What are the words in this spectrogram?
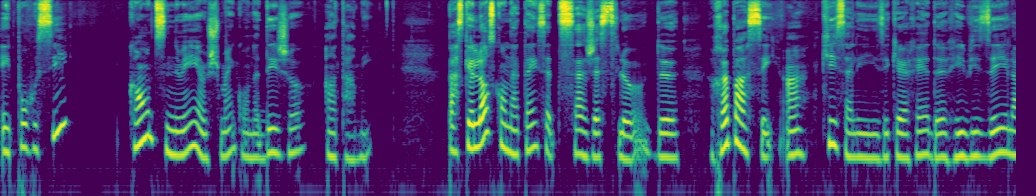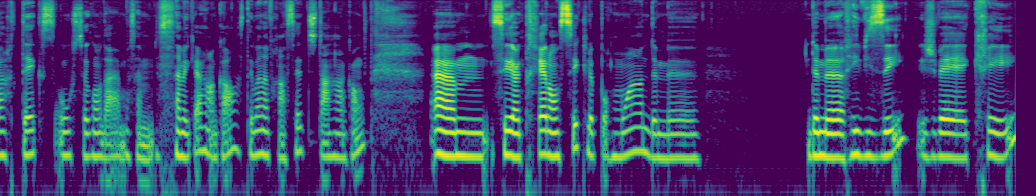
et pour aussi continuer un chemin qu'on a déjà entamé. Parce que lorsqu'on atteint cette sagesse-là de repasser, hein, qui ça les écœurait de réviser leur texte au secondaire? Moi, ça, ça m'écœure encore. C'était bon en français, tu t'en rends compte. Euh, c'est un très long cycle pour moi de me de me réviser, je vais créer,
